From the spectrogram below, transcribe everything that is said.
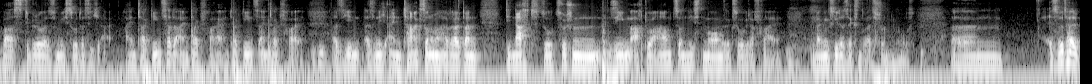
war es typischerweise für mich so, dass ich einen Tag Dienst hatte, einen Tag frei, einen Tag Dienst, einen Tag frei. Mhm. Also, jeden, also nicht einen Tag, sondern man hat halt dann die Nacht so zwischen 7, 8 Uhr abends und nächsten Morgen 6 Uhr wieder frei. Und dann ging es wieder 36 Stunden los. Ähm, es wird halt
